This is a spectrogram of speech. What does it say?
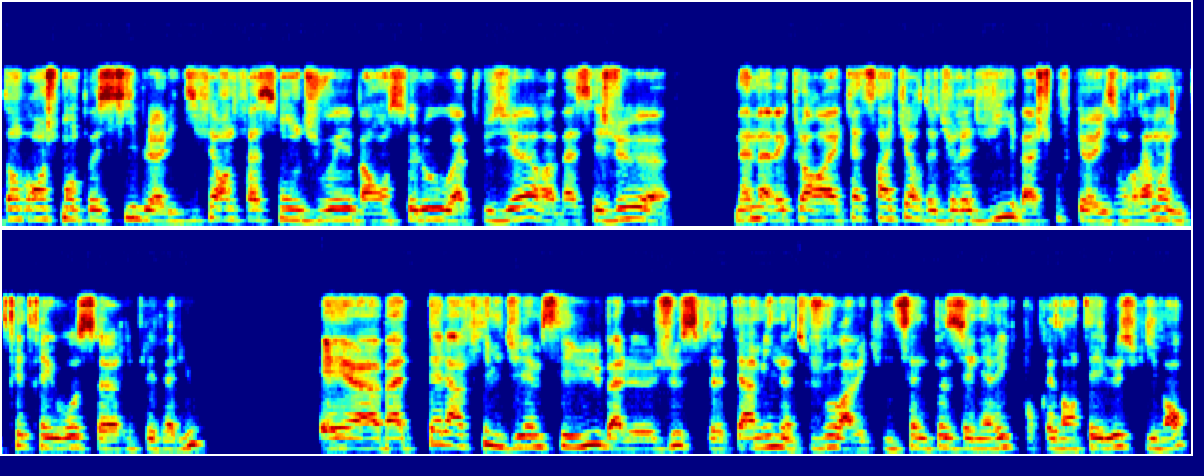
d'embranchements possibles, les différentes façons de jouer bah, en solo ou à plusieurs, bah, ces jeux, euh, même avec leurs euh, 4-5 heures de durée de vie, bah, je trouve qu'ils ont vraiment une très très grosse euh, replay value. Et euh, bah, tel un film du MCU, bah, le jeu se termine toujours avec une scène post-générique pour présenter le suivant.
